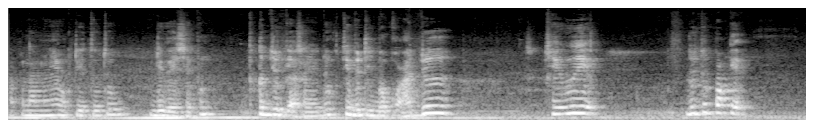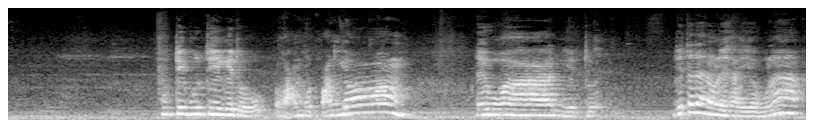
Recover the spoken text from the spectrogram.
Apa namanya waktu itu tuh di WC pun terkejut gak saya dok? Tiba-tiba kok ada cewek dia tuh pakai putih-putih gitu rambut panjang lewat gitu. Dia tidak oleh saya pula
